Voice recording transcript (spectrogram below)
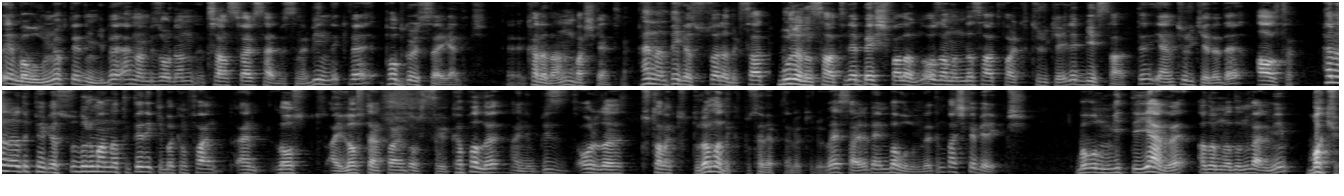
Benim bavulum yok dediğim gibi hemen biz oradan transfer servisine bindik ve Podgorica'ya geldik. Ee, Karadağ'ın başkentine. Hemen Pegasus'u aradık. Saat buranın saatiyle 5 falandı. O zaman da saat farkı Türkiye ile 1 saatti. Yani Türkiye'de de 6. Hemen aradık Pegasus'u. Durumu anlattık. Dedik ki bakın Find and Lost ay Lost and Found ofisi kapalı. Hani biz orada tutanak tutturamadık bu sebepten ötürü vesaire. Benim bavulum dedim başka bir yere. Bavulum gittiği yerde adamın adını vermeyeyim. Bakü.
